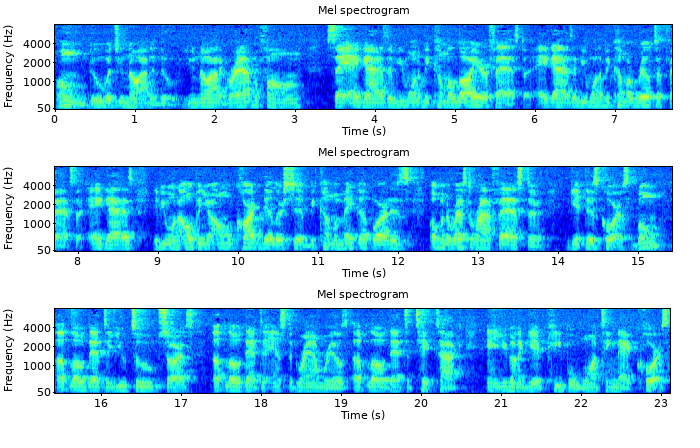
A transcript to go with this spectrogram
boom, do what you know how to do. You know how to grab a phone, Say, hey guys, if you want to become a lawyer faster. Hey guys, if you want to become a realtor faster. Hey guys, if you want to open your own car dealership, become a makeup artist, open a restaurant faster, get this course. Boom. Upload that to YouTube Shorts, upload that to Instagram Reels, upload that to TikTok, and you're going to get people wanting that course.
